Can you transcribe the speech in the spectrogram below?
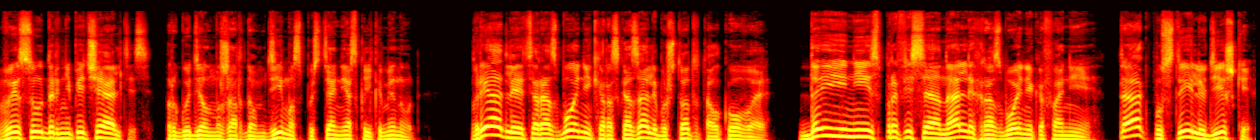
«Вы, сударь, не печальтесь», — прогудел мажордом Дима спустя несколько минут. «Вряд ли эти разбойники рассказали бы что-то толковое. Да и не из профессиональных разбойников они. Так, пустые людишки.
